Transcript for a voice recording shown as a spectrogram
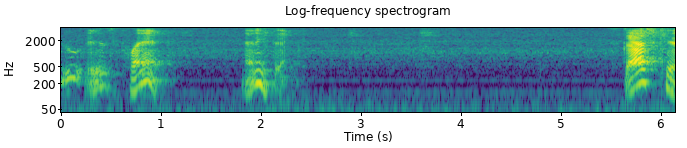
Who is playing? Anything. Stash Kid.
